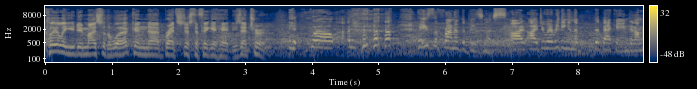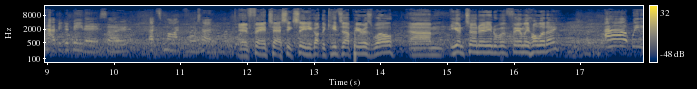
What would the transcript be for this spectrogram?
Clearly, you do most of the work, and uh, Brett's just a figurehead. Is that true? Well, he's the front of the business. I, I do everything in the, the back end, and I'm happy to be there. So that's my forte. And fantastic seeing you got the kids up here as well. Um, you going to turn it into a family holiday? Uh, we,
